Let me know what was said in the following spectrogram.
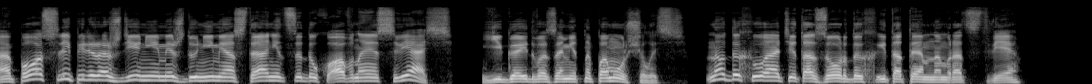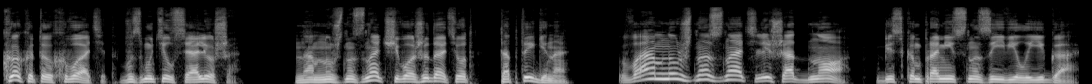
А после перерождения между ними останется духовная связь. Яга едва заметно поморщилась. «Ну да хватит о зордах и тотемном родстве». «Как это хватит?» — возмутился Алеша. «Нам нужно знать, чего ожидать от Топтыгина». «Вам нужно знать лишь одно», — бескомпромиссно заявила Яга.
